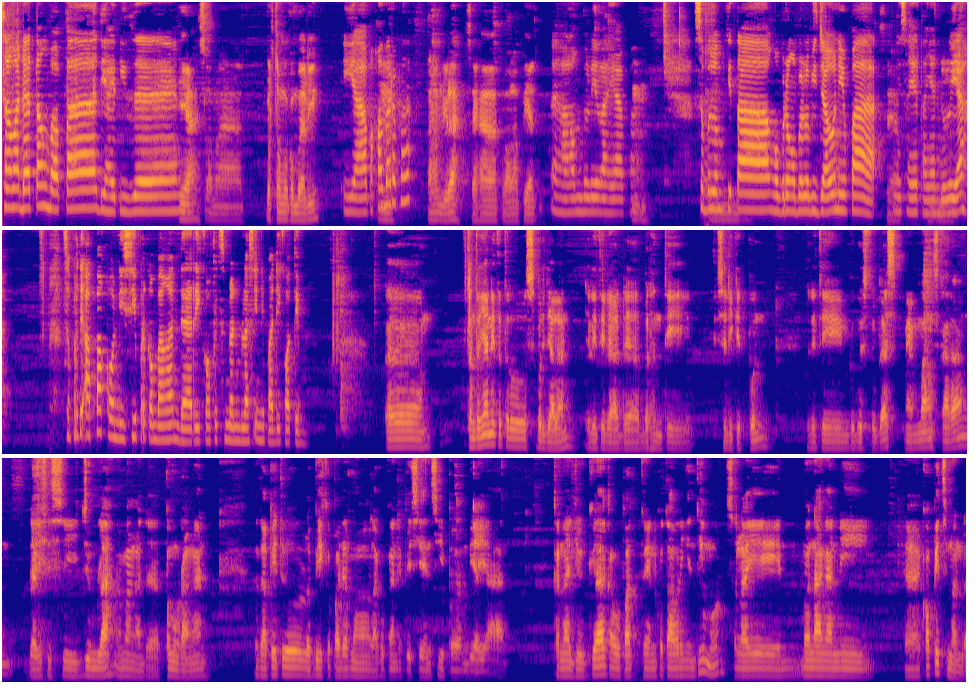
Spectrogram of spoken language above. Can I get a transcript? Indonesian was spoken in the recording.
Selamat datang Bapak di Hitizen. Iya, selamat bertemu kembali. Iya, apa kabar hmm. Pak? Alhamdulillah, sehat walafiat. Eh, Alhamdulillah ya Pak. Hmm. Sebelum hmm. kita ngobrol-ngobrol lebih jauh nih Pak, Siap. ini saya tanya hmm. dulu ya. Seperti apa kondisi perkembangan dari COVID-19 ini Pak di Kotim? Uh, tentunya ini terus berjalan, jadi tidak ada berhenti sedikit pun. Jadi tim gugus tugas memang sekarang dari sisi jumlah memang ada pengurangan, tetapi itu lebih kepada melakukan efisiensi pembiayaan. Karena juga Kabupaten Kota Waringin Timur selain menangani eh, COVID-19,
